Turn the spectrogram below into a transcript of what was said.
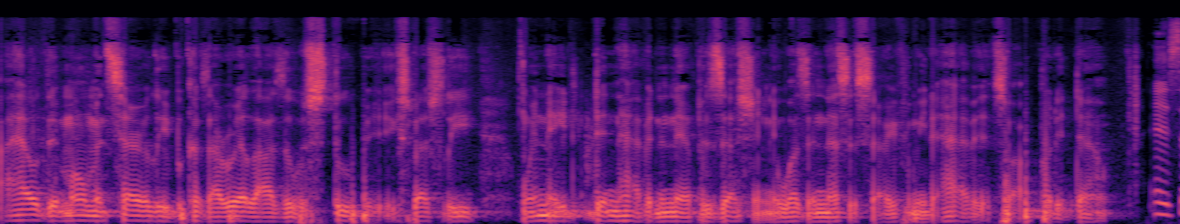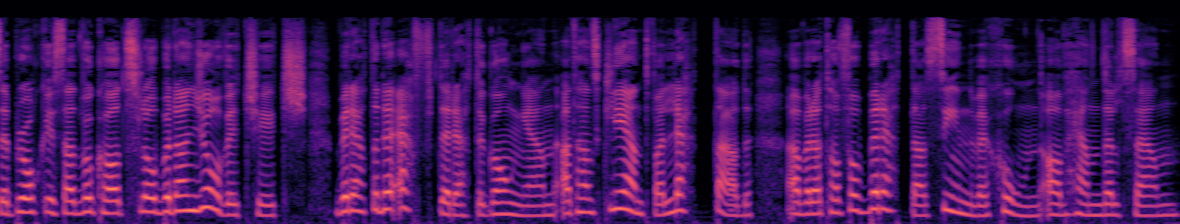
I held it momentarily because I realized it was stupid, especially when they didn't have it in their possession. It wasn't necessary for me to have it, so I put it down. ASAP Rockys advokat Slobodan Jovicic berättade efter rättegången att hans klient var lättad över att ha fått berätta sin version av händelsen.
